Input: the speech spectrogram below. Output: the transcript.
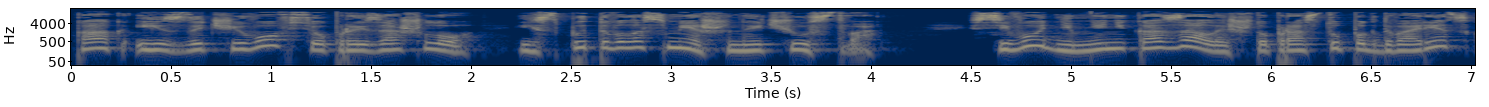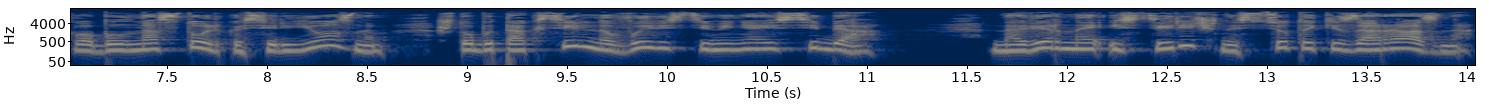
как и из-за чего все произошло, испытывала смешанные чувства. Сегодня мне не казалось, что проступок Дворецкого был настолько серьезным, чтобы так сильно вывести меня из себя – Наверное, истеричность все-таки заразна,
